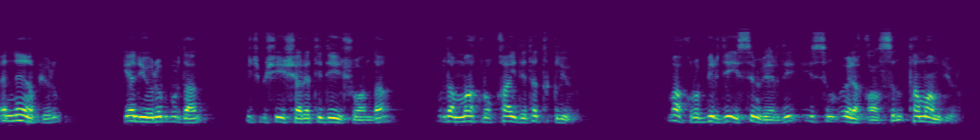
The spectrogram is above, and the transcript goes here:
Ben ne yapıyorum? Geliyorum buradan. Hiçbir şey işareti değil şu anda. Burada makro kaydete tıklıyorum. Makro bir diye isim verdi. İsim öyle kalsın. Tamam diyorum.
